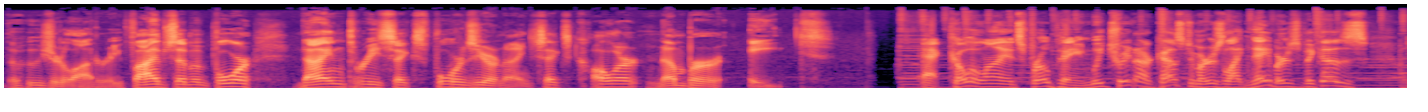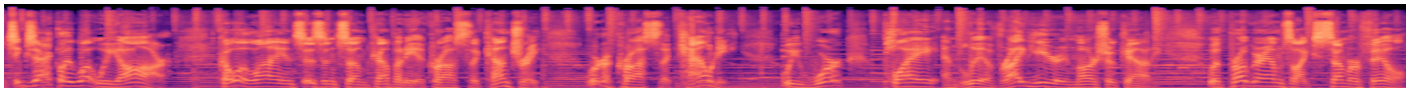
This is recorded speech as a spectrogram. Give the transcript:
the Hoosier Lottery. 574 936 4096. Caller number eight. At Co Alliance Propane, we treat our customers like neighbors because it's exactly what we are. Co Alliance isn't some company across the country, we're across the county. We work, play, and live right here in Marshall County. With programs like Summer Fill,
